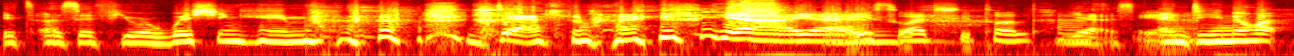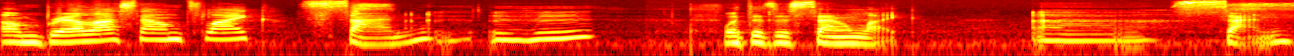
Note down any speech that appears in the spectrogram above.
it's as if you're wishing him death, right? Yeah, yeah, And- it's what she told us. Yes. Yeah. And do you know what umbrella sounds like? San. mm-hmm. What does it sound like? uh, San.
